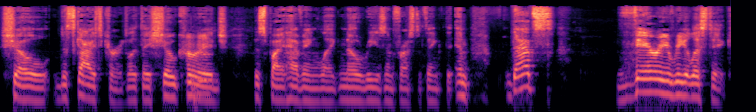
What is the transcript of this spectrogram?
show disguised courage, like they show Mm-hmm. courage despite having like no reason for us to think that, and that's very realistic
